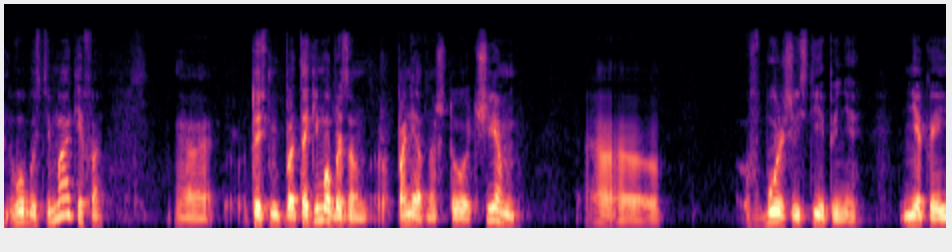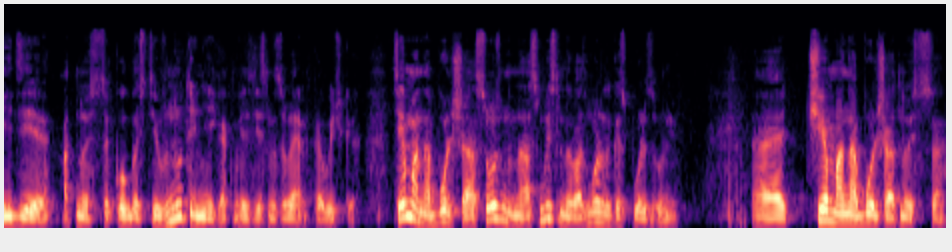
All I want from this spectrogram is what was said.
в области Макефа, то есть таким образом понятно, что чем в большей степени некая идея относится к области внутренней, как мы здесь называем в кавычках, тем она больше осознанно, осмысленно возможна к использованию. Э, чем она больше относится,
